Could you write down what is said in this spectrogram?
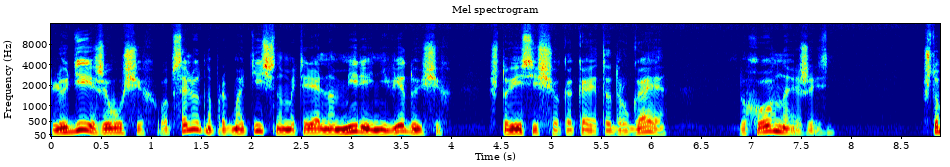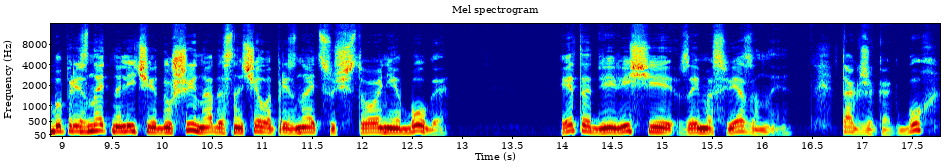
Людей, живущих в абсолютно прагматичном материальном мире и не ведающих, что есть еще какая-то другая, духовная жизнь. Чтобы признать наличие души, надо сначала признать существование Бога. Это две вещи взаимосвязанные, так же, как Бог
